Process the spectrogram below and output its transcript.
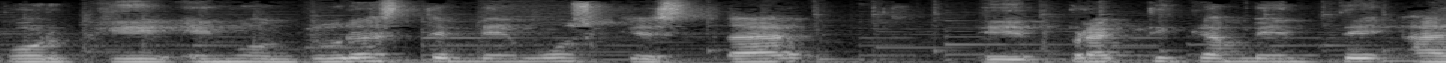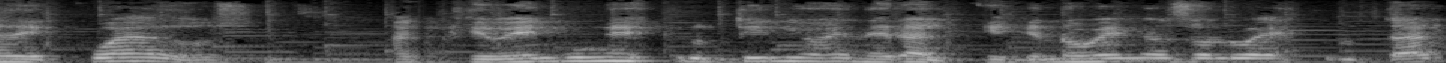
porque en Honduras tenemos que estar eh, prácticamente adecuados a que venga un escrutinio general y que no vengan solo a escrutar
